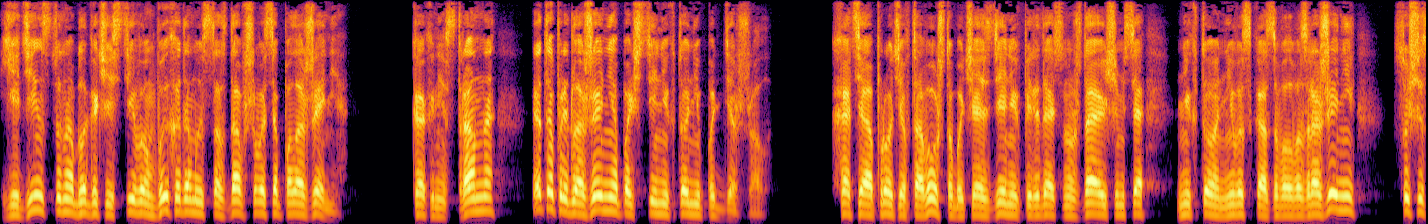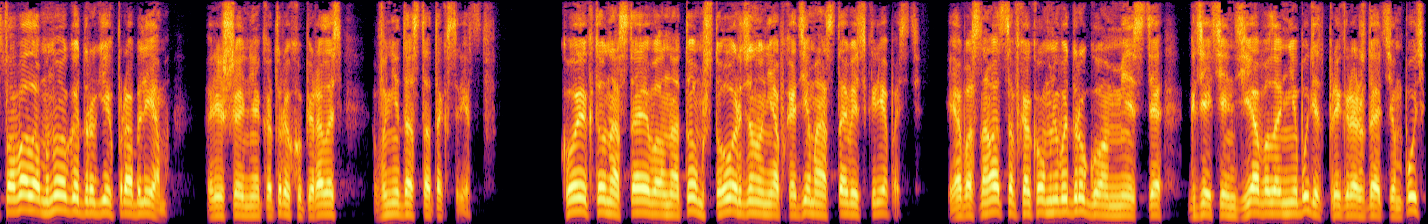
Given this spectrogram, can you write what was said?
единственно благочестивым выходом из создавшегося положения. Как ни странно, это предложение почти никто не поддержал. Хотя против того, чтобы часть денег передать нуждающимся, никто не высказывал возражений, существовало много других проблем, решение которых упиралось в недостаток средств. Кое-кто настаивал на том, что ордену необходимо оставить крепость и обосноваться в каком-нибудь другом месте, где тень дьявола не будет преграждать им путь,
